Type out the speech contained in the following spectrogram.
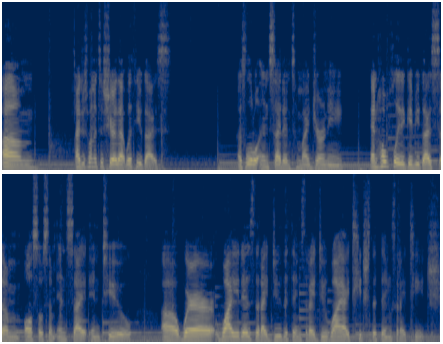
Um, I just wanted to share that with you guys as a little insight into my journey, and hopefully to give you guys some also some insight into uh, where why it is that I do the things that I do, why I teach the things that I teach.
